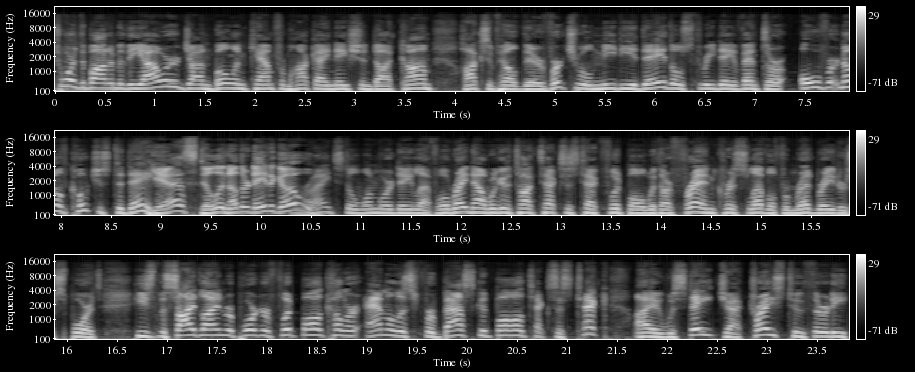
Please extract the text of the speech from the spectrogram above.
Toward the bottom of the hour, John Bohnenkamp from HawkeyeNation.com. Hawks have held their virtual media day. Those three day events are over. No, the coaches today. Yeah, still another day to go. All right, still one more day left. Well, right now we're going to talk Texas Tech football with our friend Chris Level from Red Raiders Sports. He's the sideline reporter, football color analyst for basketball, Texas Tech, Iowa State, Jack Trice, 2.30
